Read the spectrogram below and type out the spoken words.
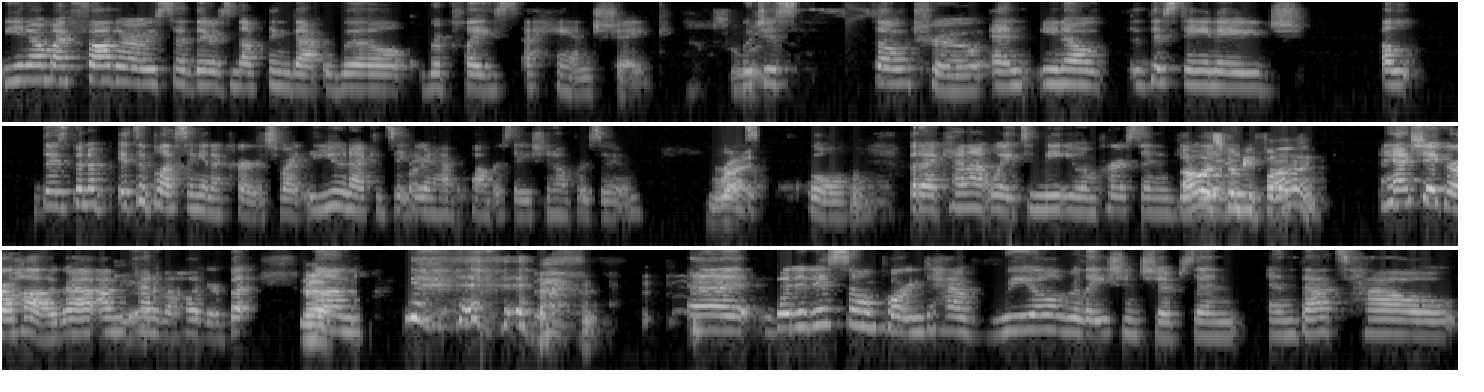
you know, my father always said there's nothing that will replace a handshake, Absolutely. which is so true. And you know, this day and age, a, there's been a it's a blessing and a curse, right? You and I can sit right. here and have a conversation over Zoom. Right. cool. But I cannot wait to meet you in person. And give oh, it's gonna be fun. handshake or a hug. I, am yeah. kind of a hugger, but yeah. um uh, but it is so important to have real relationships and and that's how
